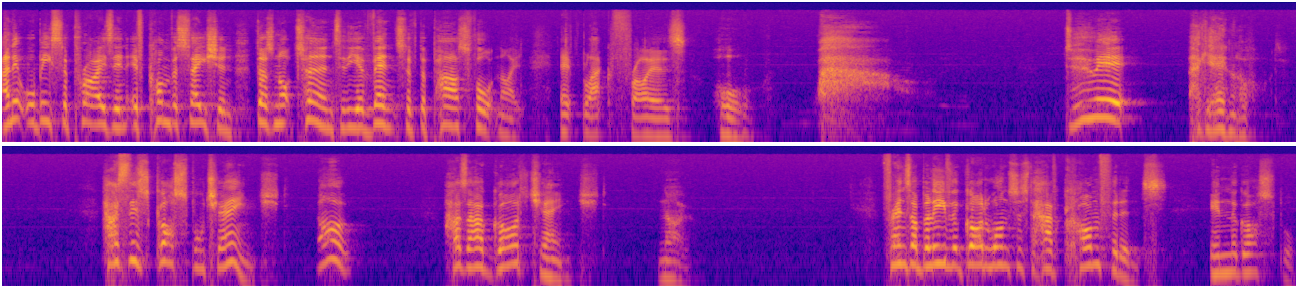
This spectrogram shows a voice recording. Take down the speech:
and it will be surprising if conversation does not turn to the events of the past fortnight at Blackfriars Hall. Wow. Do it again, Lord. Has this gospel changed? No. Has our God changed? No. Friends, I believe that God wants us to have confidence in the gospel,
